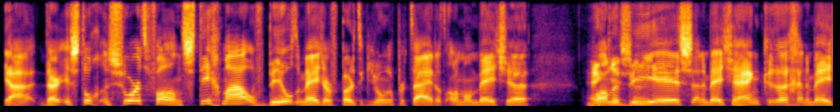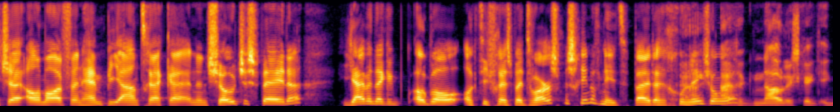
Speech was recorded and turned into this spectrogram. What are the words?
ja, er is toch een soort van stigma of beeld een beetje over politieke jongerenpartijen, dat allemaal een beetje Henkies wannabe is en een beetje henkerig en een beetje allemaal even een hempie aantrekken en een showtje spelen. Jij bent denk ik ook wel actief geweest bij Dwars misschien, of niet? Bij de GroenLinks jongeren? Eigenlijk nauwelijks. Kijk, ik,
